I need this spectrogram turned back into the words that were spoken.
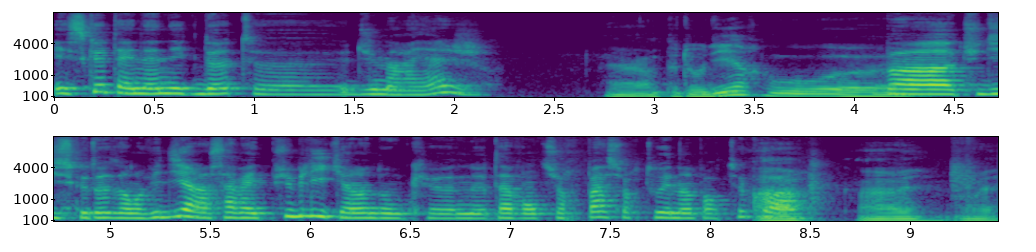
Est-ce que t'as une anecdote euh, du mariage? Euh, on peut tout dire ou euh, Bah, tu dis ce que toi t'as envie de dire, ça va être public, hein, donc euh, ne t'aventure pas sur tout et n'importe quoi. Ah, ah ouais, ouais.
